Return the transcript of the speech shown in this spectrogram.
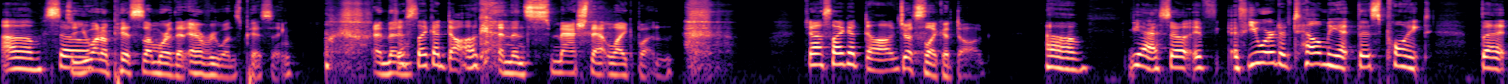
um, so, So you want to piss somewhere that everyone's pissing, and then just like a dog, and then smash that like button, just like a dog. just like a dog. Yeah, so if if you were to tell me at this point that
